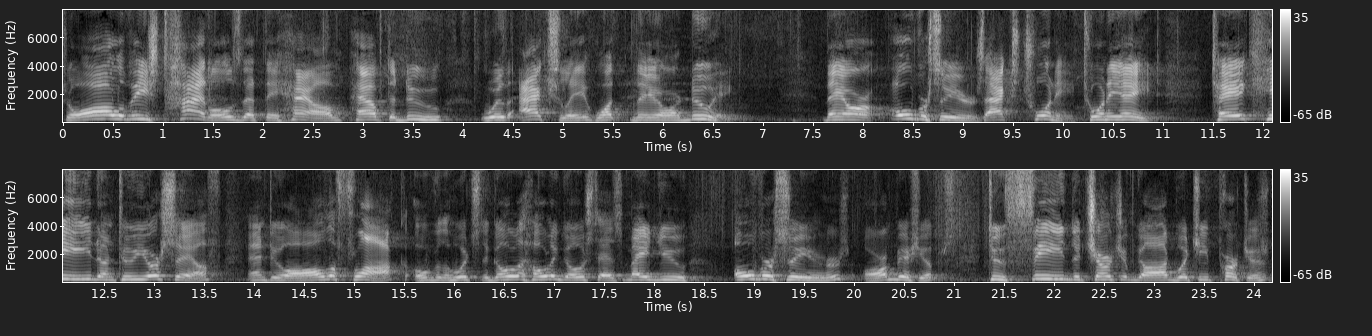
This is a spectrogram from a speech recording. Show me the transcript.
So, all of these titles that they have have to do with actually what they are doing. They are overseers, Acts 20, 28. Take heed unto yourself and to all the flock over the which the Holy Ghost has made you overseers or bishops to feed the church of God which he purchased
